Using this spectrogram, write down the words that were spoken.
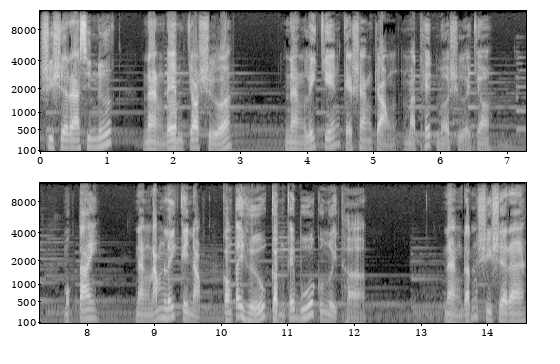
Sisera xin nước, nàng đem cho sữa. Nàng lấy chén kẻ sang trọng mà thết mở sữa cho. Một tay, nàng nắm lấy cây nọc, còn tay hữu cầm cái búa của người thợ. Nàng đánh Sisera,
